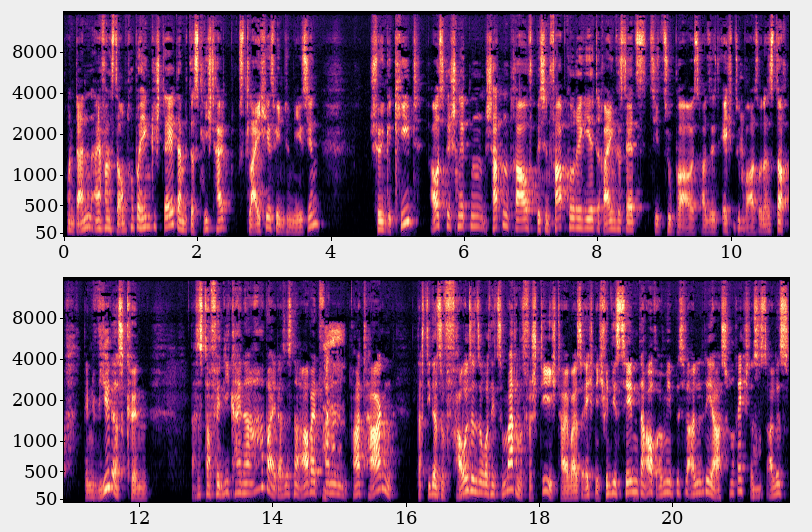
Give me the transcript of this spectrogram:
und dann einfach ein Stormtrooper hingestellt, damit das Licht halt das gleiche ist wie in Tunesien. Schön gekiet, ausgeschnitten, Schatten drauf, bisschen farbkorrigiert, reingesetzt, sieht super aus. Also sieht echt super aus. Und das ist doch, wenn wir das können, das ist doch für die keine Arbeit. Das ist eine Arbeit von ein paar Tagen dass die da so faul sind, sowas nicht zu machen, das verstehe ich teilweise echt nicht. Ich finde die Szenen da auch irgendwie ein bisschen alle leer. Hast schon recht. Das ist alles,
